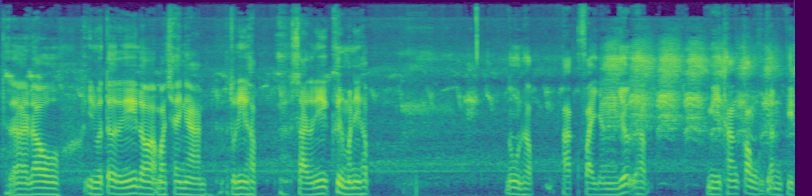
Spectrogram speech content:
แต่เราอินเวอร์เตอร์ตัวนี้เราเอามาใช้งานตัวนี้ครับ สายตัวนี้ขึ้นมานี่ครับ นู่นครับปลั๊กไฟยังเยอะครับ มีทั้งกล้องวงจรปิด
